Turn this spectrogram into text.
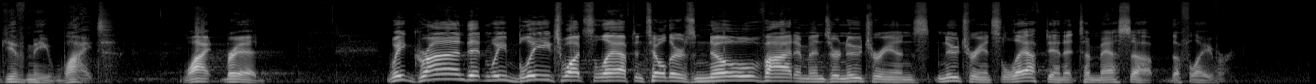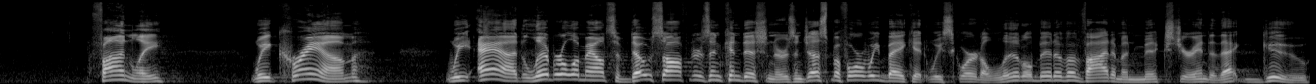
Give me white. White bread. We grind it and we bleach what's left until there's no vitamins or nutrients, nutrients left in it to mess up the flavor. Finally, we cram we add liberal amounts of dough softeners and conditioners, and just before we bake it, we squirt a little bit of a vitamin mixture into that goo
